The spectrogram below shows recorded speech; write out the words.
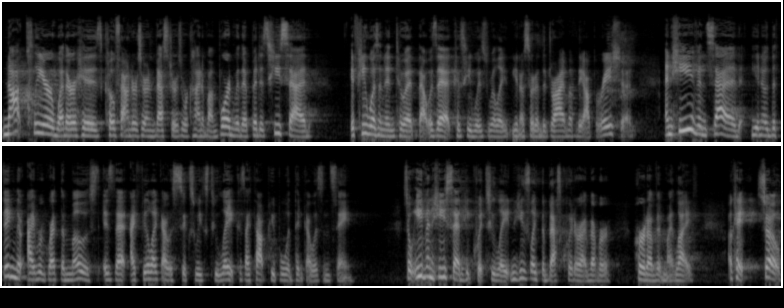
not clear whether his co-founders or investors were kind of on board with it, but as he said, if he wasn't into it, that was it, because he was really, you know, sort of the drive of the operation. And he even said, you know, the thing that I regret the most is that I feel like I was six weeks too late because I thought people would think I was insane. So even he said he quit too late, and he's like the best quitter I've ever heard of in my life. Okay, so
